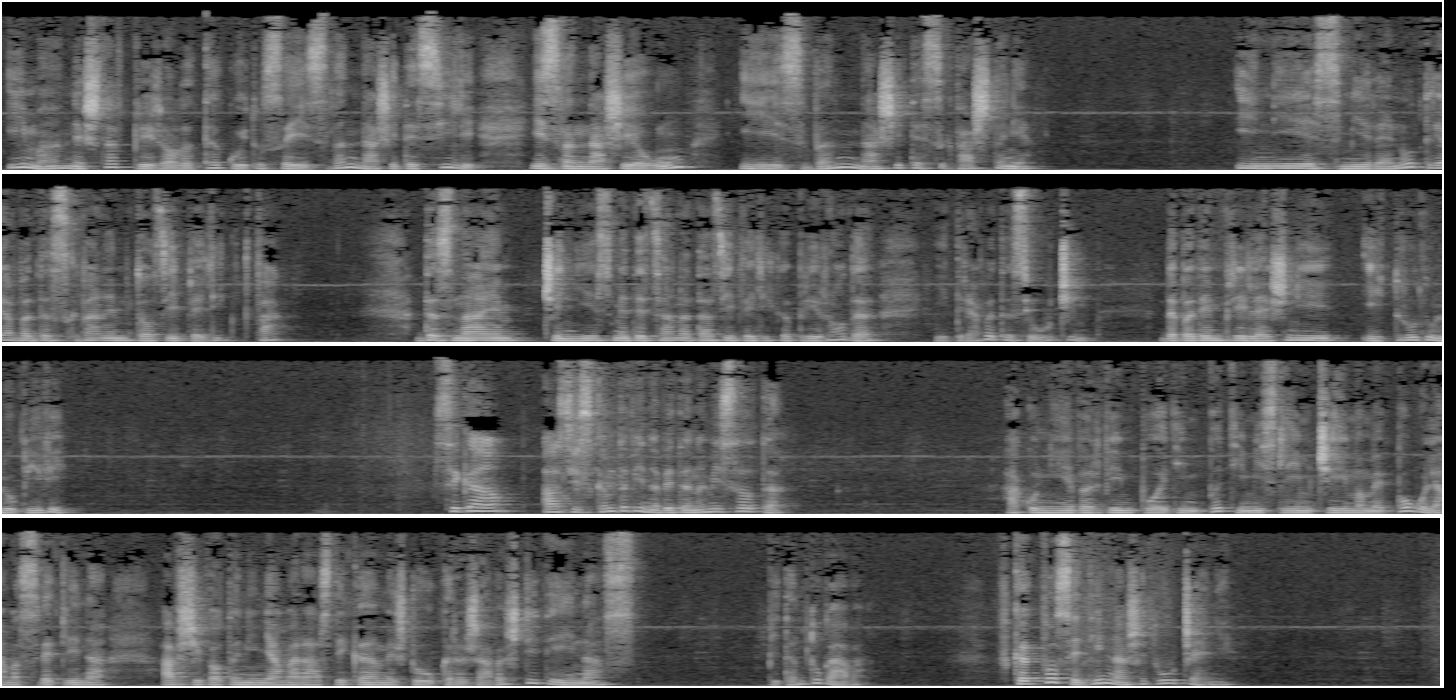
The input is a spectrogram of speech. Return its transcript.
Има неща в природата, които са извън нашите сили, извън нашия ум и извън нашите схващания. И ние смирено трябва да схванем този велик факт, да знаем, че ние сме деца на тази велика природа и трябва да се учим, да бъдем прилежни и трудолюбиви. Сега аз искам да ви наведа на мисълта. Ако ние вървим по един път и мислим, че имаме по-голяма светлина, а в живота ни няма разлика между окръжаващите и нас, питам тогава. В какво седи нашето учение?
